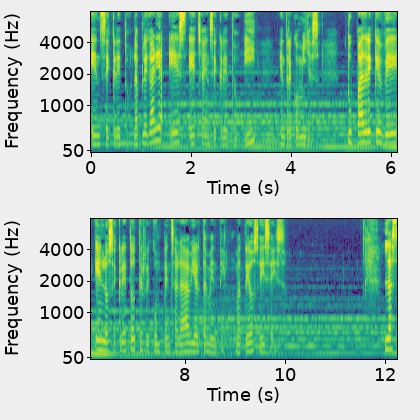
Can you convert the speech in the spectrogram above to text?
en secreto. La plegaria es hecha en secreto y, entre comillas, tu Padre que ve en lo secreto te recompensará abiertamente. Mateo 6:6. Las,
